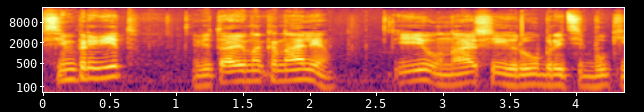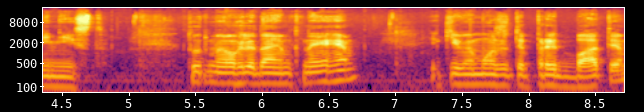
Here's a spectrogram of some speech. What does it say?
Всім привіт! Вітаю на каналі і у нашій рубриці Букініст. Тут ми оглядаємо книги, які ви можете придбати,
